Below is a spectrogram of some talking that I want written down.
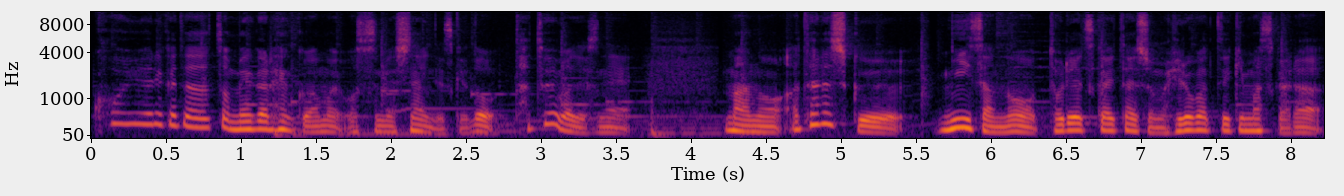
こういうやり方だと銘柄変更はあまりお勧めしないんですけど例えばですね、まあ、あの新しく NISA の取扱い対象も広がっていきますから、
